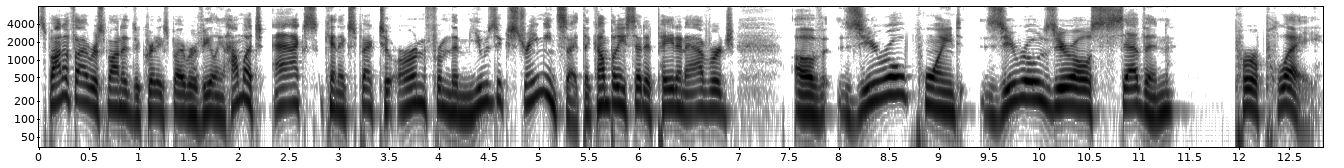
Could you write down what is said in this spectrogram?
Spotify responded to critics by revealing how much acts can expect to earn from the music streaming site. The company said it paid an average of 0.007 per play,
